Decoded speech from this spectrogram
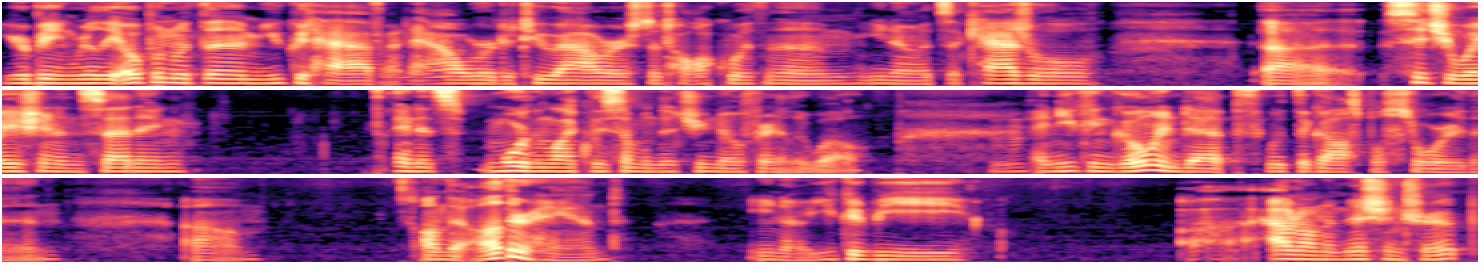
you're being really open with them. You could have an hour to two hours to talk with them. You know, it's a casual uh, situation and setting, and it's more than likely someone that you know fairly well. Mhm. And you can go in depth with the gospel story then. Um, on the other hand, you know, you could be uh, out on a mission trip.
